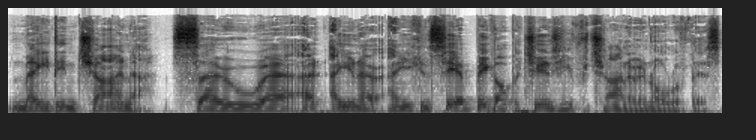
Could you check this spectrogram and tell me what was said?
made in China. So, uh, you know, and you can see a big opportunity for China in all of this,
